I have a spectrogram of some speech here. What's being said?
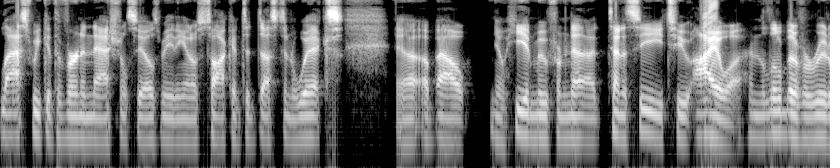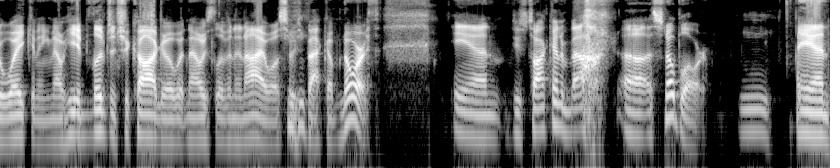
last week at the Vernon National Sales Meeting and I was talking to Dustin Wicks uh, about you know he had moved from Tennessee to Iowa and a little bit of a rude awakening. Now he had lived in Chicago, but now he's living in Iowa, so he's back up north. And he was talking about uh, a snowblower mm. and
